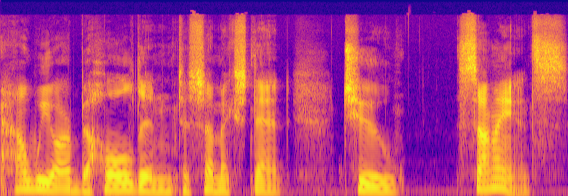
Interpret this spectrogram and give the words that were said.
how we are beholden to some extent to science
